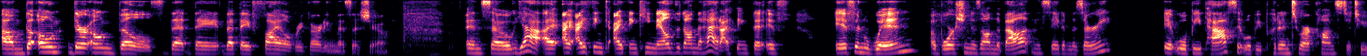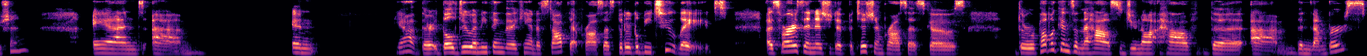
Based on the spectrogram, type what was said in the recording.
um, the own their own bills that they that they file regarding this issue. And so, yeah, I, I think I think he nailed it on the head. I think that if if and when abortion is on the ballot in the state of Missouri, it will be passed. It will be put into our constitution and um, and yeah, they'll do anything that they can to stop that process, but it'll be too late. As far as the initiative petition process goes, the Republicans in the House do not have the um, the numbers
